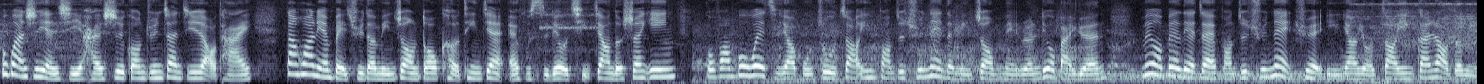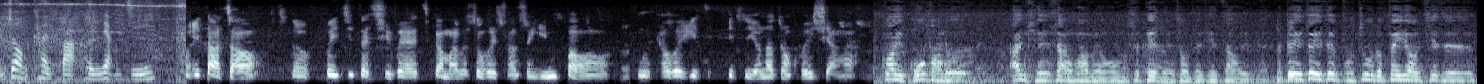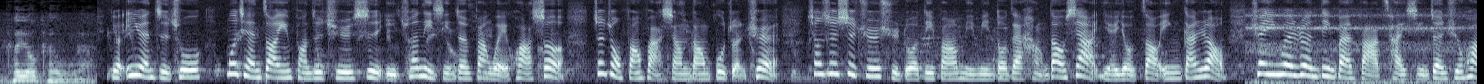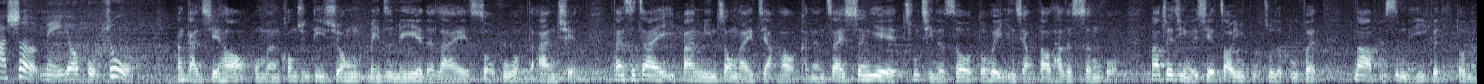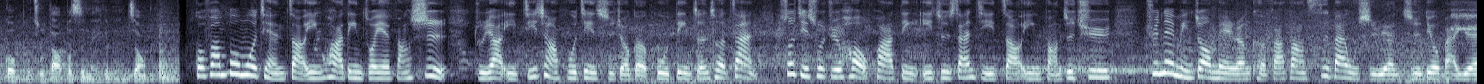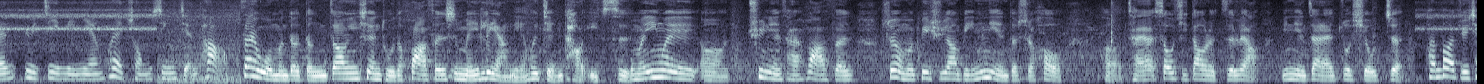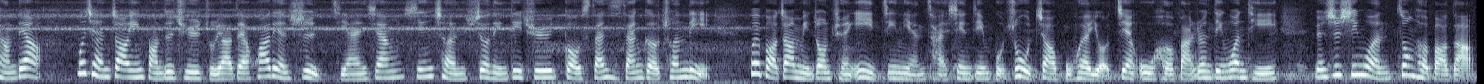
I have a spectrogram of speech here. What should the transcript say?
不管是演习还是共军战机扰台，大花莲北区的民众都可听见 F 十六起降的声音。国防部为此要补助噪音防治区内的民众每人六百元，没有被列在防治区内却一样有噪音干扰的民众看法很两极。一大早，那飞机在起飞还是干嘛的时候会产生音爆哦，因为它会一直一直有那种回响啊。关于国防的。安全上方面，我们是可以忍受这些噪音的。对对，这补助的费用其实可有可无了。有议员指出，目前噪音防治区是以村里行政范围划设，这种方法相当不准确。像是市区许多地方明明都在航道下，也有噪音干扰，却因为认定办法采行政区划设，没有补助。很感谢哈，我们空军弟兄没日没夜的来守护我们的安全，但是在一般民众来讲哈，可能在深夜出勤的时候都会影响到他的生活。那最近有一些噪音补助的部分，那不是每一个里都能够补助到，不是每一个民众。国防部目前噪音划定作业方式，主要以机场附近十九个固定侦测站收集数据后，划定一至三级噪音防治区，区内民众每人可发放四百五十元至六百元，预计明年会重新检讨。在我们的等噪音线图的划分是每两年会检讨一次，我们因为呃去年才划分，所以我们必须要明年的时候。呃，才收集到了资料，明年再来做修正。环保局强调，目前噪音防治区主要在花莲市吉安乡、新城、秀林地区，共三十三个村里。为保障民众权益，今年才现金补助，较不会有建物合法认定问题。原视新闻综合报道。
